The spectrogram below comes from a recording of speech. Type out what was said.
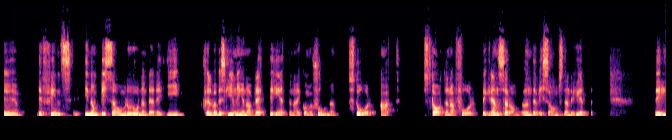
eh, det finns inom vissa områden där det i själva beskrivningen av rättigheterna i konventionen står att staterna får begränsa dem under vissa omständigheter. Det är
